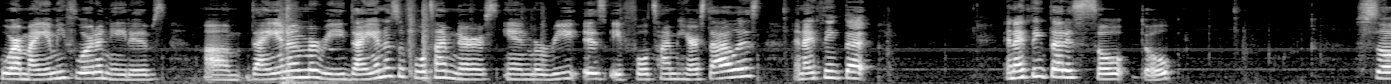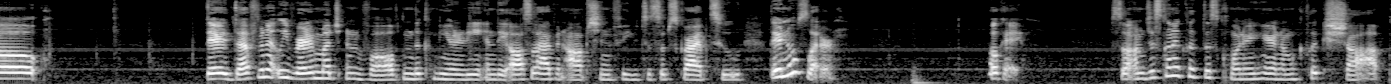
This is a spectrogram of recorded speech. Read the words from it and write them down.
who are Miami, Florida natives. Um, Diana and Marie. Diana is a full-time nurse and Marie is a full-time hairstylist and I think that and I think that is so dope. So they're definitely very much involved in the community and they also have an option for you to subscribe to their newsletter. Okay. So I'm just to click this corner here and I'm to click shop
